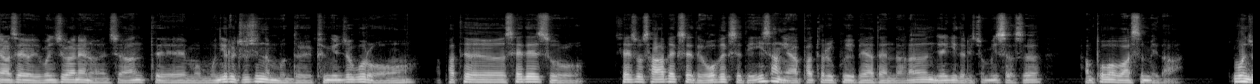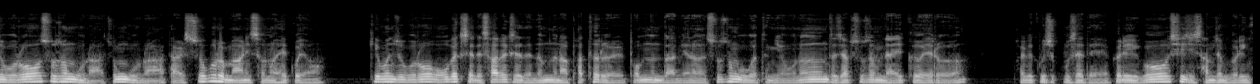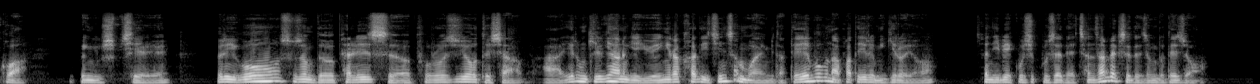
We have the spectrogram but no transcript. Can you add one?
안녕하세요. 이번 시간에는 저한테 뭐 문의를 주시는 분들 평균적으로 아파트 세대수 최소 400세대, 500세대 이상의 아파트를 구입해야 된다는 얘기들이 좀 있어서 한번 뽑아봤습니다. 기본적으로 수성구나 중구나 달서구를 많이 선호했고요. 기본적으로 500세대, 400세대 넘는 아파트를 뽑는다면 수성구 같은 경우는 더잡 수성 라이크 에러 899세대 그리고 시지 삼정 그린코아 667 그리고 수성 더 팰리스 프로지오 드샵 아 이름 길게 하는 게 유행이라 카드 진짜 모양입니다. 대부분 아파트 이름이 길어요. 1299세대 1300세대 정도 되죠.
